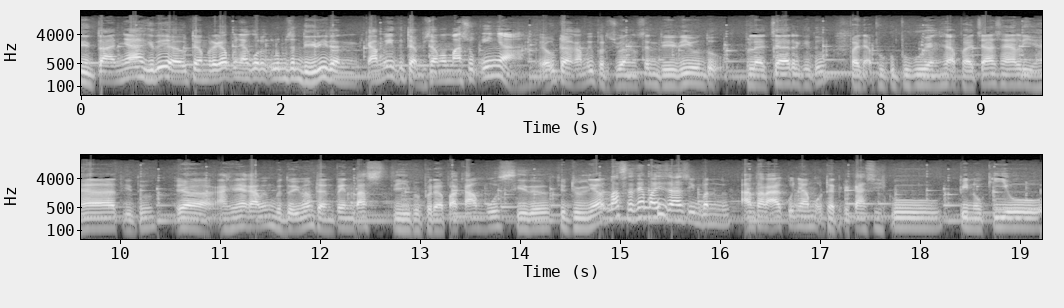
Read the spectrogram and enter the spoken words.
ditanya gitu ya udah mereka punya kurikulum sendiri dan kami tidak bisa memasukinya ya udah kami berjuang sendiri untuk belajar gitu. Banyak buku-buku yang saya baca saya lihat gitu. Ya akhirnya kami bentuk imam dan pentas di beberapa kampus gitu. Judulnya naskahnya masih saya simpan tuh. Antara aku nyamuk dan kekasihku Pinocchio.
